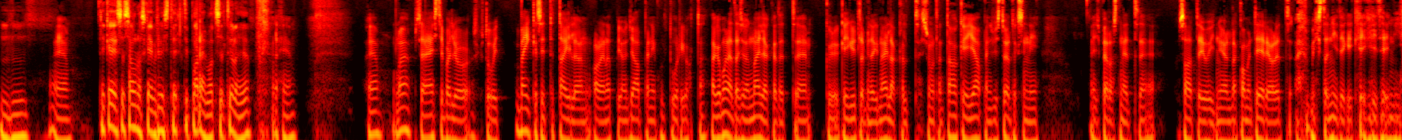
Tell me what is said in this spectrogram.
mm. -hmm. jah. ega see saunas käimine vist eriti parem otseselt ei ole, jah jah, jah, nojah, see on hästi palju siukest huvit-, väikeseid detaile on, olen õppinud Jaapani kultuuri kohta, aga mõned asjad on naljakad, et kui keegi ütleb midagi naljakalt, siis ma mõtlen, et aa ah, okei okay,, Jaapanis vist öeldakse nii. ja siis pärast need eh, saatejuhid nii-öelda kommenteerivad, et miks ta nii tegi, keegi ei tee nii.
